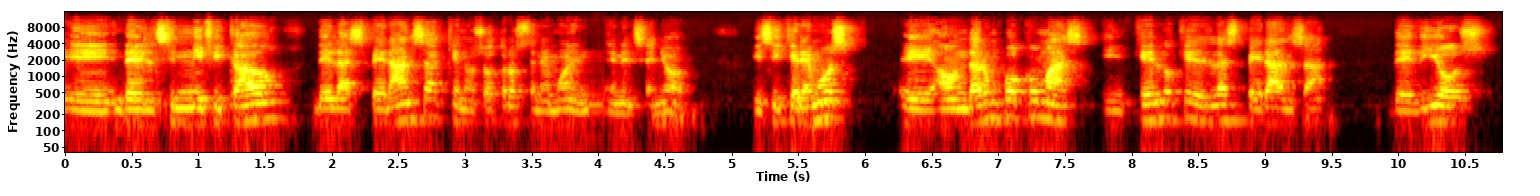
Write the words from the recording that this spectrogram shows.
eh, del significado de la esperanza que nosotros tenemos en, el Señor. Y si queremos eh, ahondar un poco más en qué es lo que es la esperanza de Dios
